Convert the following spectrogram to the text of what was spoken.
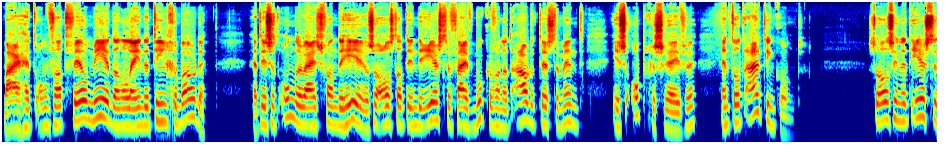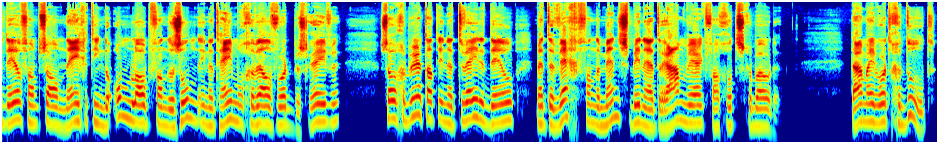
Maar het omvat veel meer dan alleen de tien geboden. Het is het onderwijs van de Heere, zoals dat in de eerste vijf boeken van het Oude Testament is opgeschreven en tot uiting komt. Zoals in het eerste deel van Psalm 19 de omloop van de zon in het hemelgewelf wordt beschreven, zo gebeurt dat in het tweede deel met de weg van de mens binnen het raamwerk van Gods geboden. Daarmee wordt gedoeld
